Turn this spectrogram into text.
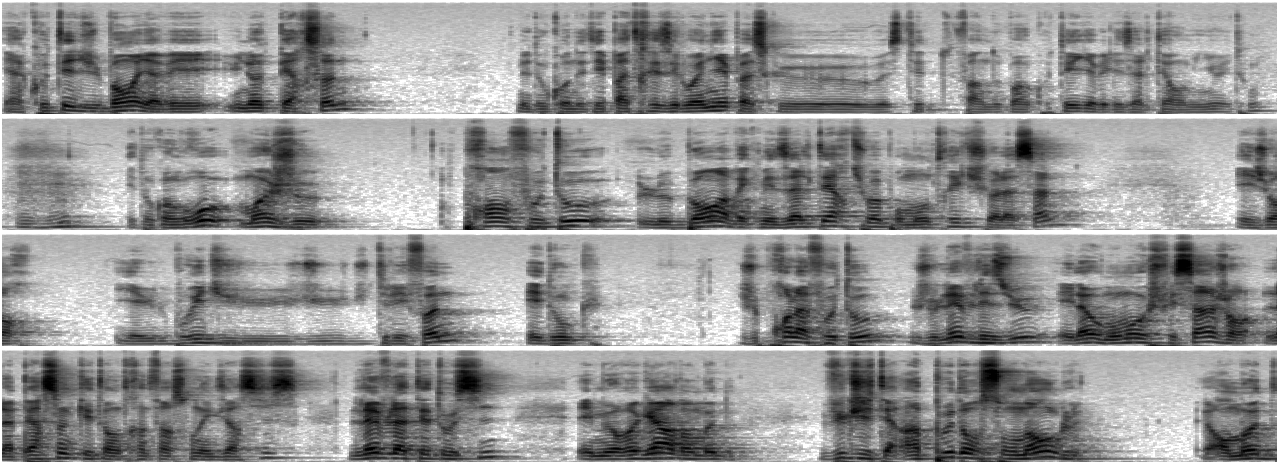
et à côté du banc, il y avait une autre personne. Mais donc, on n'était pas très éloigné parce que euh, c'était, enfin, de à côté, il y avait les haltères au milieu et tout. Mhm. Et donc, en gros, moi, je prends en photo le banc avec mes haltères, tu vois, pour montrer que je suis à la salle. Et genre, il y a eu le bruit du, du- du téléphone. Et donc, je prends la photo, je lève les yeux. Et là, au moment où je fais ça, genre, la personne qui était en train de faire son exercice lève la tête aussi et me regarde en mode. Vu que j'étais un peu dans son angle, en mode,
